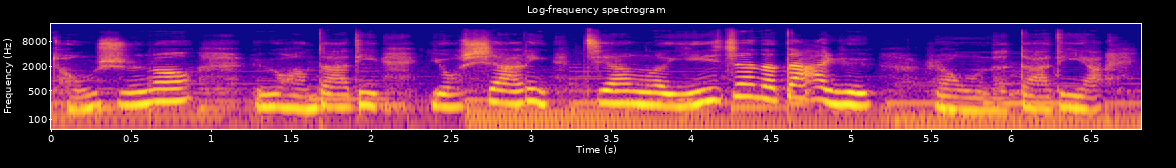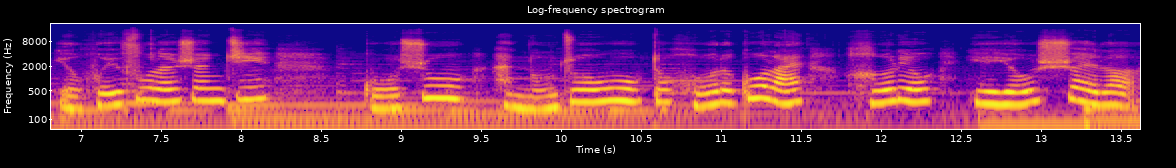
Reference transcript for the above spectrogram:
同时呢，玉皇大帝又下令降了一阵的大雨，让我们的大地啊又恢复了生机，果树和农作物都活了过来，河流也有水了。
